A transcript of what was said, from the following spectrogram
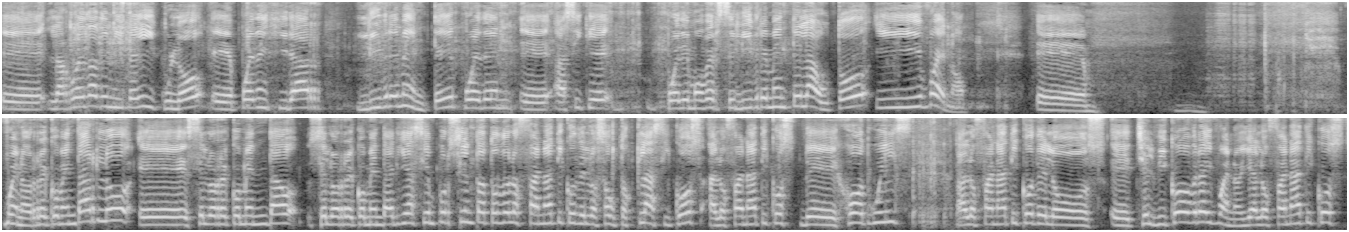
eh, las ruedas de mi vehículo eh, pueden girar libremente, pueden, eh, así que puede moverse libremente el auto y bueno, bueno, recomendarlo, eh, se, lo se lo recomendaría 100% a todos los fanáticos de los autos clásicos, a los fanáticos de Hot Wheels, a los fanáticos de los eh, Shelby Cobra y bueno, y a los fanáticos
